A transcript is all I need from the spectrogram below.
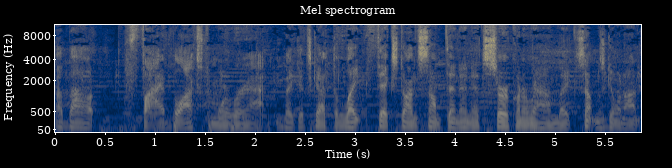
about five blocks from where we're at. Like it's got the light fixed on something and it's circling around like something's going on.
